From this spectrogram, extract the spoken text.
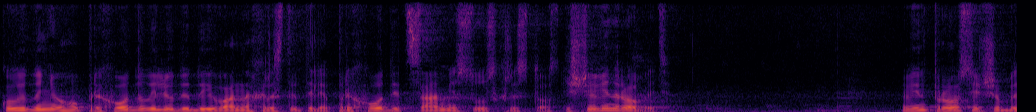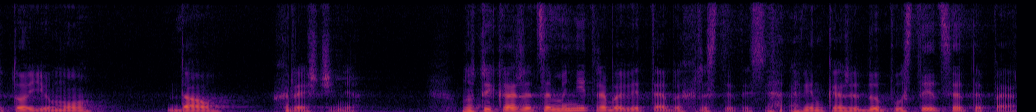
коли до нього приходили люди, до Івана Хрестителя, приходить сам Ісус Христос. І що Він робить? Він просить, щоб той йому дав хрещення. Ну ти каже, це мені треба від тебе хреститися. А він каже, допусти це тепер.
